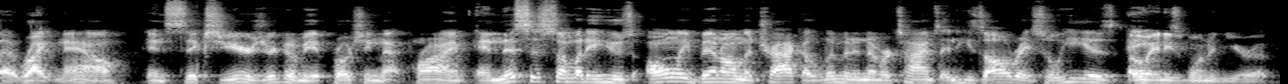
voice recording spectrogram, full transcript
uh, right now, in six years, you're going to be approaching that prime. And this is somebody who's only been on the track a limited number of times, and he's already so he is. Oh, a- and he's won in Europe.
